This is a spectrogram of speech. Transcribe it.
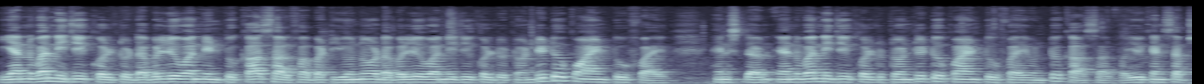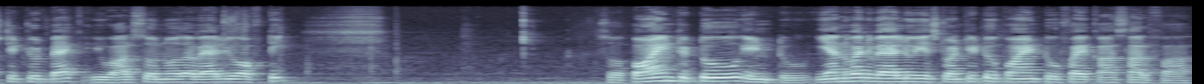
n1 is equal to w1 into cos alpha but you know w1 is equal to 22.25 hence n1 is equal to 22.25 into cos alpha. You can substitute back. You also know the value of t. So 0.2 into n1 value is 22.25 cos alpha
